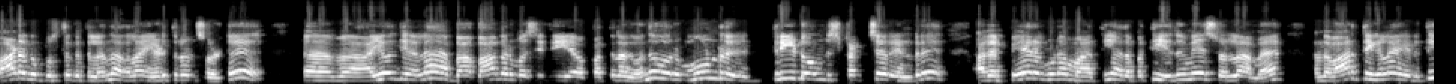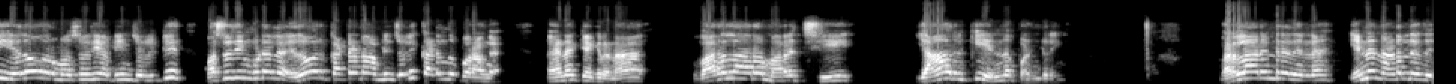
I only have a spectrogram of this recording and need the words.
பாடக புஸ்தகத்துல இருந்து அதெல்லாம் எடுத்துணும்னு சொல்லிட்டு அயோத்தியால பா- பாபர் மசூதியை பத்தினது வந்து ஒரு மூன்று த்ரீ டோம்டு ஸ்ட்ரக்சர் என்று அதை பேரை கூட மாத்தி அதை பத்தி எதுவுமே சொல்லாம அந்த வார்த்தைகளை எடுத்து ஏதோ ஒரு மசூதி அப்படின்னு சொல்லிட்டு மசூதின்னு கூட இல்ல ஏதோ ஒரு கட்டணம் அப்படின்னு சொல்லி கடந்து போறாங்க. நான் என்ன கேக்குறேன்னா வரலாற மறைச்சு யாருக்கு என்ன பண்றீங்க? வரலாறுன்றது என்ன? என்ன நடந்தது?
